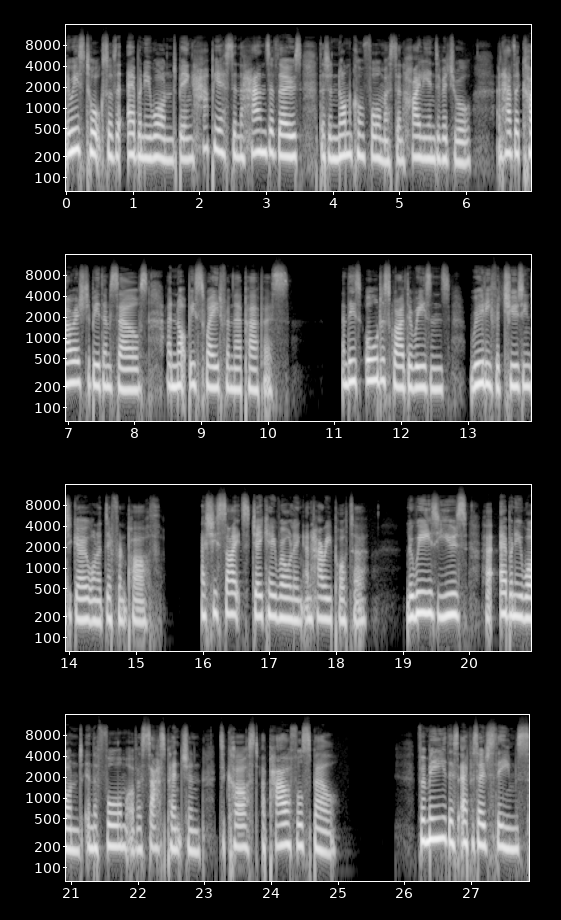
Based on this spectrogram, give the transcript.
Louise talks of the ebony wand being happiest in the hands of those that are nonconformist and highly individual, and have the courage to be themselves and not be swayed from their purpose. And these all describe the reasons really for choosing to go on a different path. As she cites J.K. Rowling and Harry Potter, Louise used her ebony wand in the form of a SSAS pension to cast a powerful spell. For me, this episode's themes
